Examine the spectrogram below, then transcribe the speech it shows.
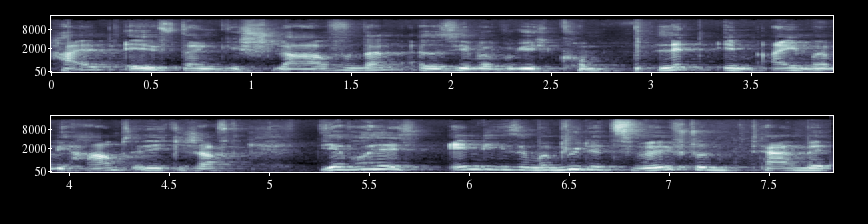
halb elf dann geschlafen dann. Also sie war wirklich komplett im Eimer. Wir haben es endlich geschafft. Jawohl, endlich sind wir müde. Zwölf Stunden Therme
